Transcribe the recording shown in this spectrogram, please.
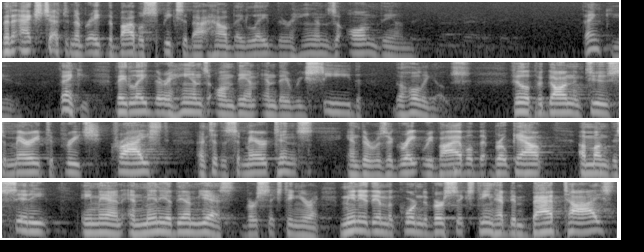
But in Acts chapter number 8, the Bible speaks about how they laid their hands on them. Thank you. Thank you. They laid their hands on them and they received the Holy Ghost. Philip had gone into Samaria to preach Christ unto the Samaritans, and there was a great revival that broke out among the city. Amen. And many of them, yes, verse 16, you're right. Many of them, according to verse 16, have been baptized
